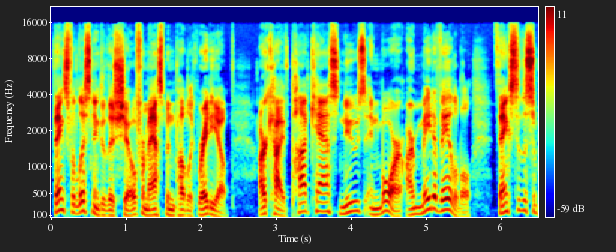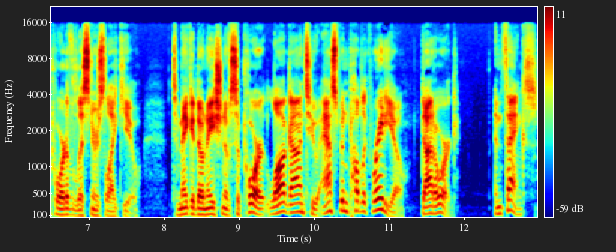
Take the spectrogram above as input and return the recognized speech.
Thanks for listening to this show from Aspen Public Radio. Archive podcasts, news, and more are made available thanks to the support of listeners like you. To make a donation of support, log on to aspenpublicradio.org. And thanks.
